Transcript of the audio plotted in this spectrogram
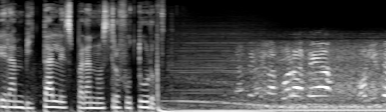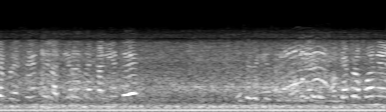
eran vitales para nuestro futuro. Hace que la porra sea oriente presente, la tierra está caliente. De qué se ¿O qué proponen?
